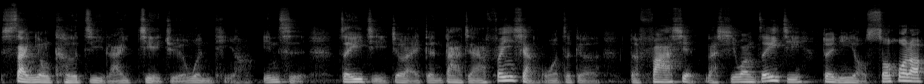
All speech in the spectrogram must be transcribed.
善用科技来解决问题啊，因此这一集就来跟大家分享我这个的发现。那希望这一集对你有收获喽，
